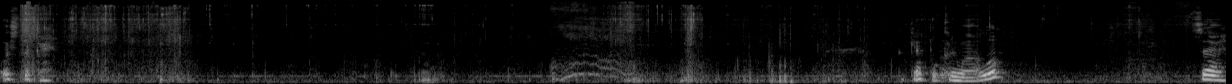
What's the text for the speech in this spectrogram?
ось таке. Таке покривало. Це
